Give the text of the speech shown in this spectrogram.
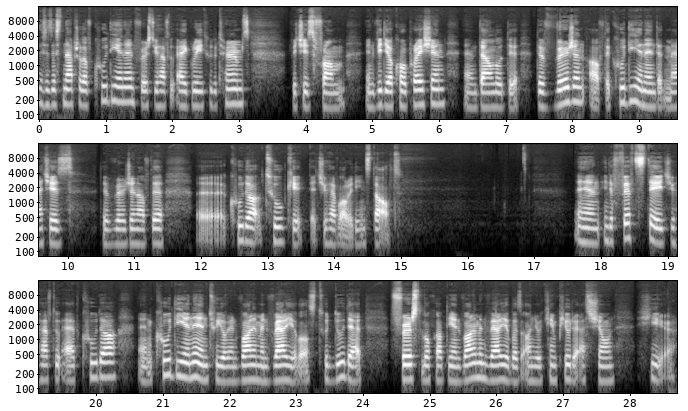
This is a snapshot of cuDNN. First you have to agree to the terms which is from NVIDIA Corporation and download the, the version of the cuDNN that matches the version of the uh, CUDA toolkit that you have already installed. And in the fifth stage, you have to add CUDA and cuDNN to your environment variables. To do that, first look up the environment variables on your computer as shown here.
